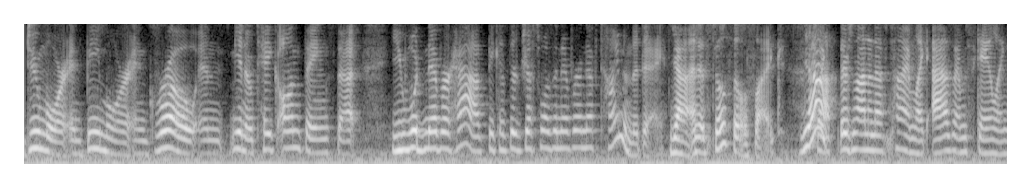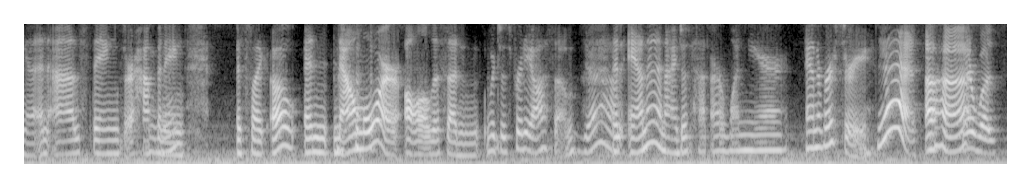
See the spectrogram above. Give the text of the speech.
do more and be more and grow and, you know, take on things that you would never have because there just wasn't ever enough time in the day. Yeah, and it still feels like Yeah. like there's not enough time. Like as I'm scaling it and as things are happening, it's like oh, and now more all of a sudden, which is pretty awesome. Yeah. And Anna and I just had our one year anniversary. Yes. Uh-huh. There was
